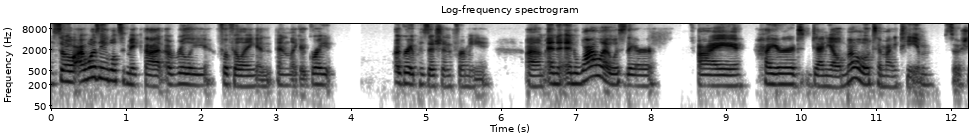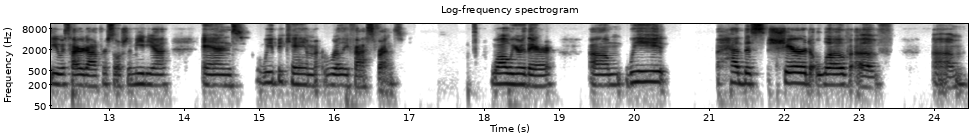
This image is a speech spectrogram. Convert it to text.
so I was able to make that a really fulfilling and, and like a great a great position for me. Um, and and while I was there, I hired Danielle Moe to my team. So she was hired on for social media and we became really fast friends. While we were there, um, we had this shared love of um,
